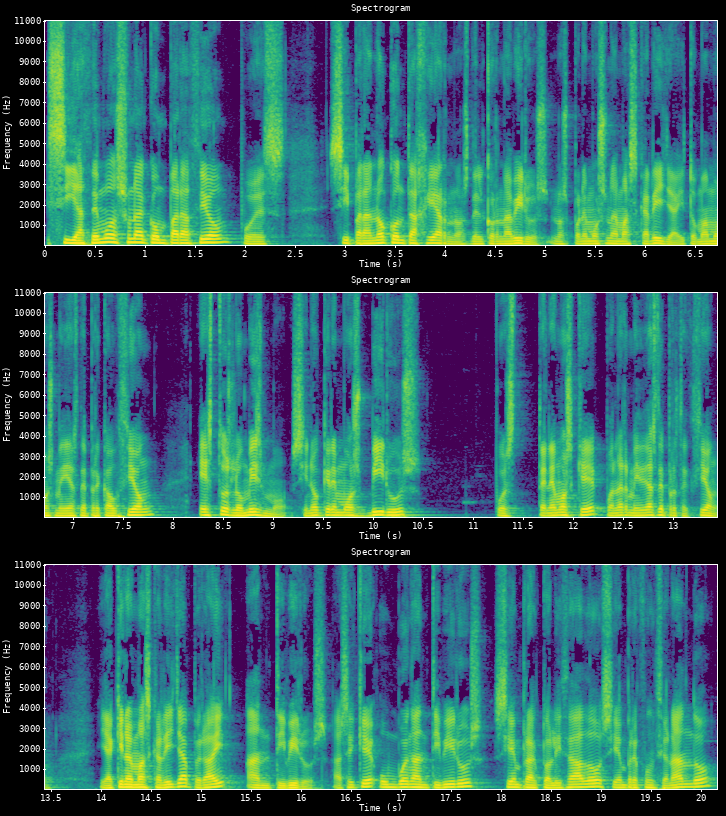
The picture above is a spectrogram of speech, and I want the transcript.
si hacemos una comparación, pues si para no contagiarnos del coronavirus nos ponemos una mascarilla y tomamos medidas de precaución, esto es lo mismo. Si no queremos virus, pues tenemos que poner medidas de protección. Y aquí no hay mascarilla, pero hay antivirus. Así que un buen antivirus, siempre actualizado, siempre funcionando,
